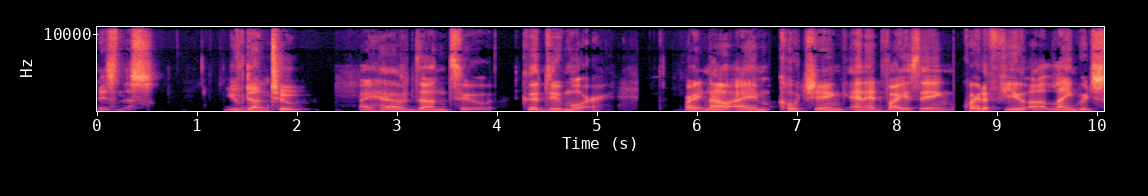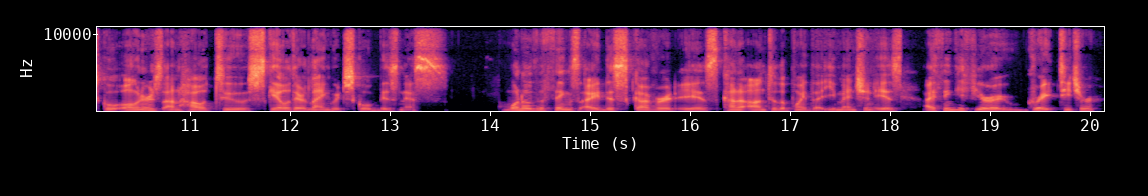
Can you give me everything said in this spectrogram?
business? You've done two. I have done two. Could do more. Right now, I'm coaching and advising quite a few uh, language school owners on how to scale their language school business. One of the things I discovered is kind of onto the point that you mentioned is I think if you're a great teacher,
